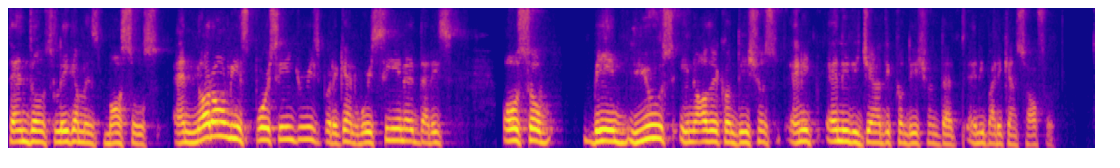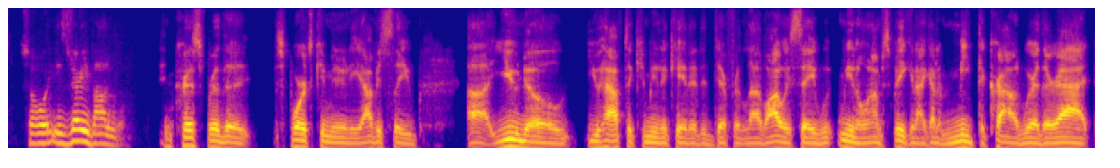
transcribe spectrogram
tendons, ligaments, muscles, and not only in sports injuries, but again, we're seeing it that it's also being used in other conditions, any, any degenerative condition that anybody can suffer. So it's very valuable. And Cris, for the sports community, obviously, uh, you know, you have to communicate at a different level. I always say, you know, when I'm speaking, I got to meet the crowd where they're at.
